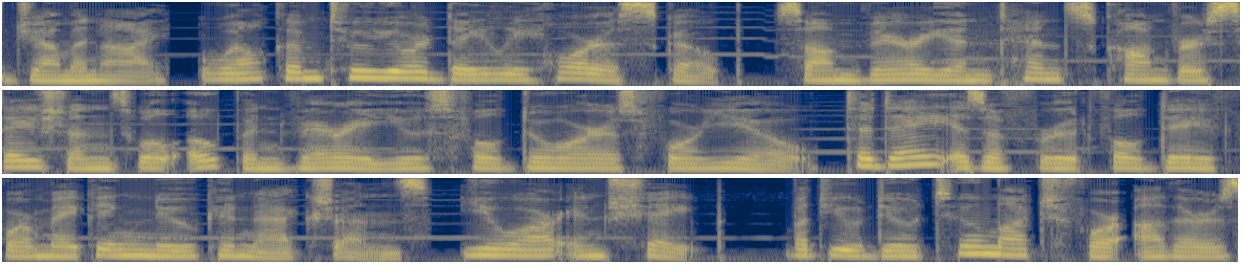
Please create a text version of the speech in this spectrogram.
Gemini, welcome to your daily horoscope. Some very intense conversations will open very useful doors for you. Today is a fruitful day for making new connections. You are in shape, but you do too much for others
